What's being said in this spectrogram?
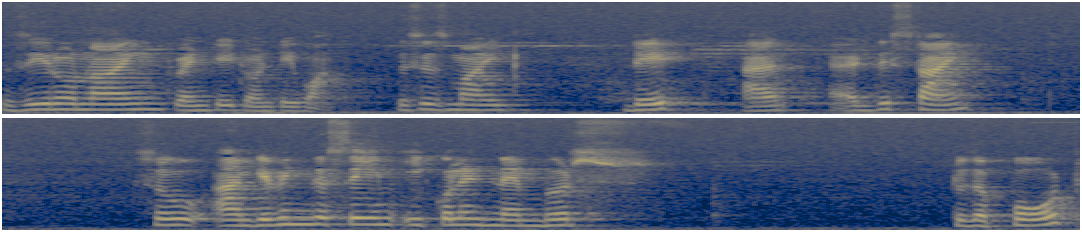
09 2021 this is my date at, at this time. So I am giving the same equivalent numbers to the port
